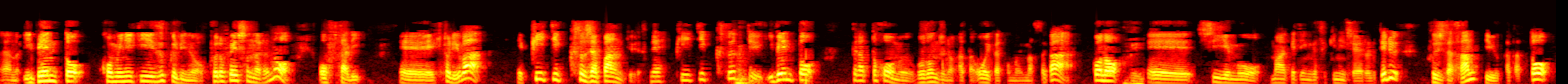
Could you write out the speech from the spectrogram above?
あの、イベント、コミュニティ作りのプロフェッショナルのお二人、えー、一人は、え PTX Japan というですね、PTX っていうイベント、プラットフォームご存知の方多いかと思いますが、この、はい。えー CMO、マーケティング責任者やられている藤田さんっていう方と、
